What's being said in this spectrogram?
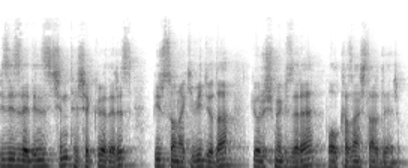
Bizi izlediğiniz için teşekkür ederiz. Bir sonraki videoda görüşmek üzere. Bol kazançlar dilerim.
